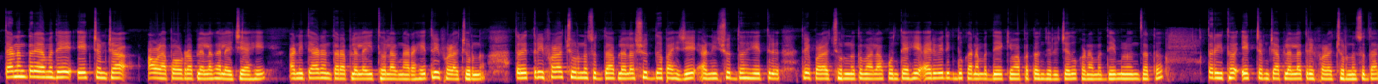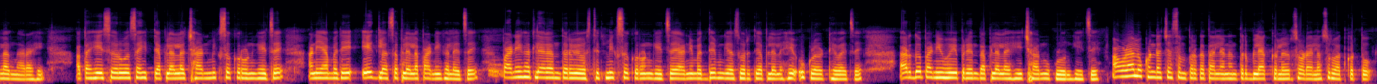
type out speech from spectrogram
त्यानंतर यामध्ये एक चमचा आवळा पावडर आपल्याला घालायची आहे आणि त्यानंतर आपल्याला इथं लागणार आहे त्रिफळा चूर्ण तर हे त्रिफळा चूर्णसुद्धा आपल्याला शुद्ध पाहिजे आणि शुद्ध हे त्रि त्रिफळा चूर्ण तुम्हाला कोणत्याही आयुर्वेदिक दुकानामध्ये किंवा पतंजलीच्या दुकानामध्ये मिळून जातं. तर इथं एक चमचा आपल्याला त्रिफळा चूर्णसुद्धा लागणार आहे. आता हे सर्व साहित्य आपल्याला छान मिक्स करून घ्यायचं आहे आणि यामध्ये एक ग्लास आपल्याला पाणी घालायचं आहे पाणी घातल्यानंतर व्यवस्थित मिक्स करून घ्यायचं आहे आणि मध्यम गॅसवरती आपल्याला हे उकळत ठेवायचं आहे अर्ध पाणी होईपर्यंत आपल्याला हे छान उकळून घ्यायचं आहे आवळा लोखंडाच्या संपर्कात आल्यानंतर ब्लॅक कलर सोडायला सुरुवात करतो.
